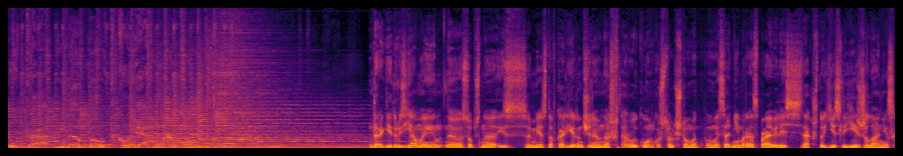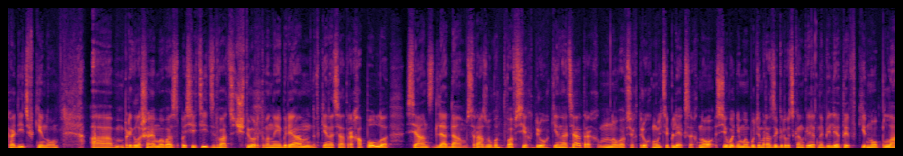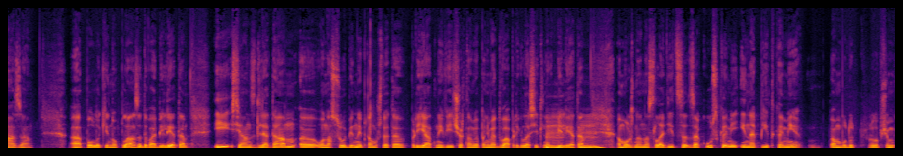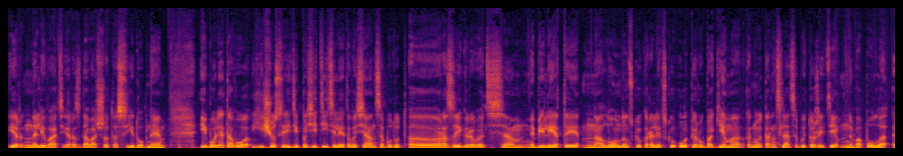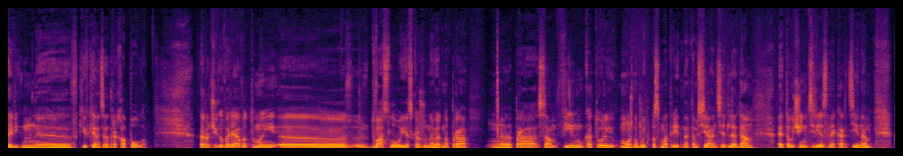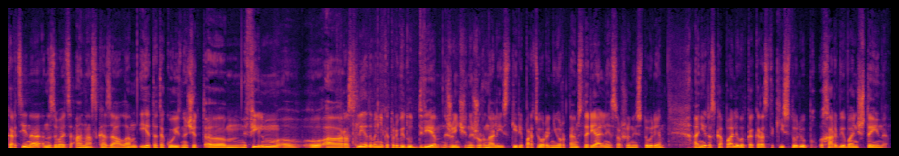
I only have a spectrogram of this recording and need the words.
Утро на Болткове. Дорогие друзья, мы, э, собственно, из места в карьере начинаем наш второй конкурс. Только что мы, мы с одним расправились, так что если есть желание сходить в кино, а приглашаем мы вас посетить 24 ноября в кинотеатрах «Аполло» сеанс для дам. Сразу вот во всех трех кинотеатрах, ну, во всех трех мультиплексах. Но сегодня мы будем разыгрывать конкретно билеты в кино «Плаза». «Аполло Кино Плаза», два билета. И сеанс для дам, э, он особенный, потому что это приятный вечер, там, я понимаю, два пригласительных билета. Mm-hmm. Можно насладиться закусками и напитками. Там будут, в общем, и наливать, и раздавать что-то съедобное. И более того, еще среди посетителей этого сеанса будут э, разыгрывать э, билеты на лондонскую королевскую оперу «Богема». Ну, эта трансляция будет тоже идти в Аполло, э, в кинотеатрах Аполло. Короче говоря, вот мы... Э, два слова я скажу, наверное, про про сам фильм, который можно будет посмотреть на этом сеансе для дам. Это очень интересная картина. Картина называется «Она сказала». И это такой, значит, эм, фильм э, о расследовании, который ведут две женщины-журналистки, репортеры «Нью-Йорк Таймс». Это реальная совершенно история. Они раскопали вот как раз-таки историю Харви Вайнштейна.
